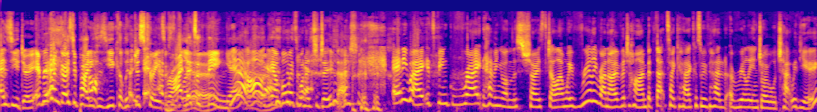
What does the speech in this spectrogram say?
As you do. Everyone goes to parties oh, as eucalyptus trees, right? That's Yeah. A thing, yeah. Yeah, oh, yeah, I've always wanted to do that. anyway, it's been great having you on this show, Stella, and we've really run over time, but that's okay because we've had a really enjoyable chat with you.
